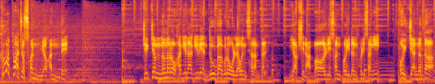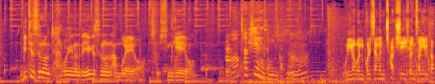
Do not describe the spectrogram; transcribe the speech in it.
그것도 아주 선명한데 직접 눈으로 확인하기 위해 누각으로 올라온 사람들 역시나 멀리선 보이던 불상이 보이지 않는다 밑에서는 잘 보이는데 여기서는 안 보여요. 참 신기해요. 착시 행성인 거. 우리가 본 불상은 착시 현상일까?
